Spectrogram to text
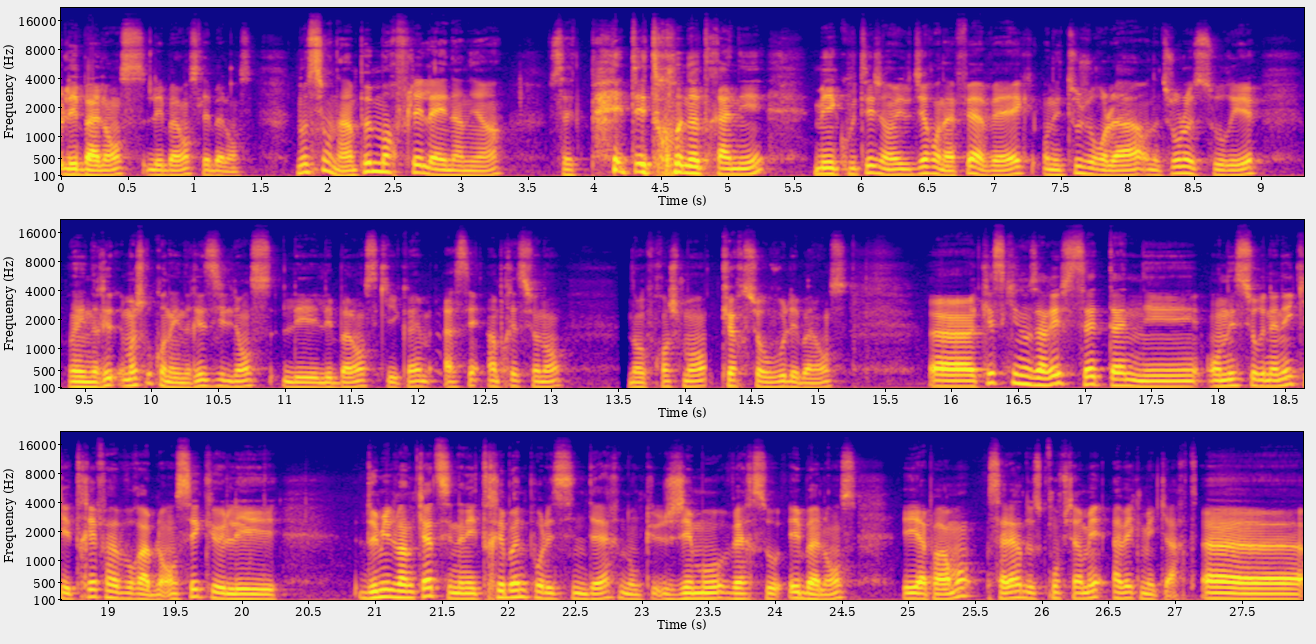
les balances, les balances, les balances. Nous aussi, on a un peu morflé l'année dernière. Hein. Ça n'a pas été trop notre année. Mais écoutez, j'ai envie de vous dire, on a fait avec. On est toujours là. On a toujours le sourire. On a une Moi, je trouve qu'on a une résilience, les, les, balances, qui est quand même assez impressionnant. Donc franchement, cœur sur vous, les balances. Euh, Qu'est-ce qui nous arrive cette année? On est sur une année qui est très favorable. On sait que les 2024, c'est une année très bonne pour les signes donc Gémeaux, Verseau et Balance. Et apparemment, ça a l'air de se confirmer avec mes cartes. Euh,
